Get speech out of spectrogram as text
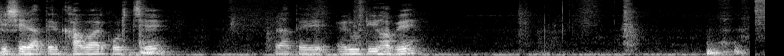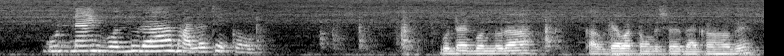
এসে রাতের খাবার করছে। রাতে রুটি হবে। গুড নাইট বন্ধুরা। ভালো থেকো। গুড নাইট বন্ধুরা। কালকে আবার তোমাদের সাথে দেখা হবে।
